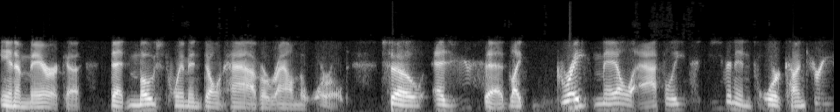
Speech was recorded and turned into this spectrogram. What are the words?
in America that most women don't have around the world. So, as you said, like great male athletes, even in poor countries,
